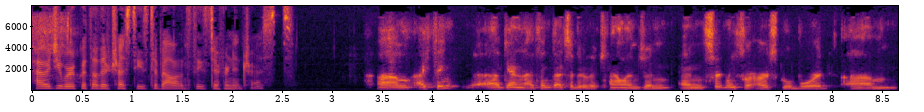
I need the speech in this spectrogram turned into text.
How would you work with other trustees to balance these different interests? Um, I think again, I think that's a bit of a challenge, and and certainly for our school board, um,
